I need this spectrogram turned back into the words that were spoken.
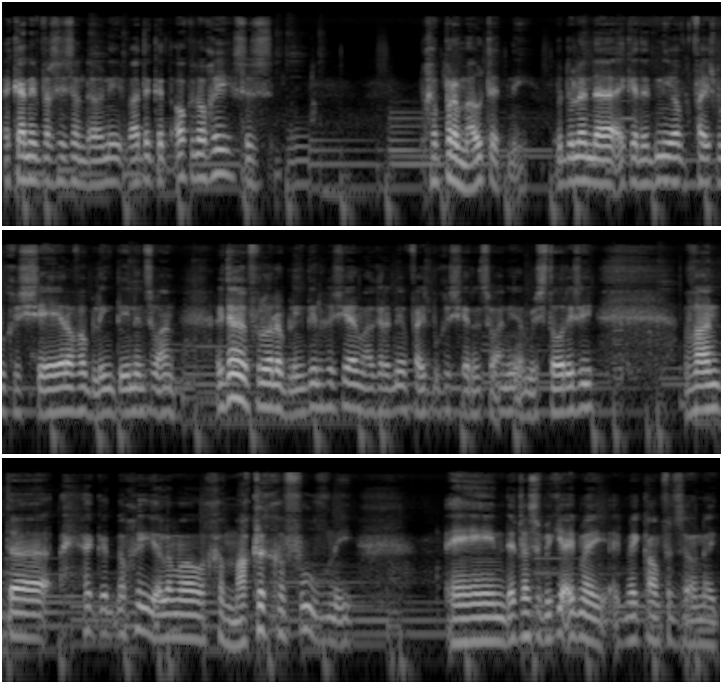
Ek kan nie presies onthou nie wat ek dit ook nog nie soos gepromote het nie. Bedoelende ek het dit nie op Facebook geshare of op LinkedIn en so aan. Ek dink ek vroeër op LinkedIn geshare, maar ek het dit nie op Facebook geshare en so aan nie in my stories nie. Want uh ek het nog nie heeltemal gemaklik gevoel nie. En dit was 'n bietjie uit my uit my comfort zone uit.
